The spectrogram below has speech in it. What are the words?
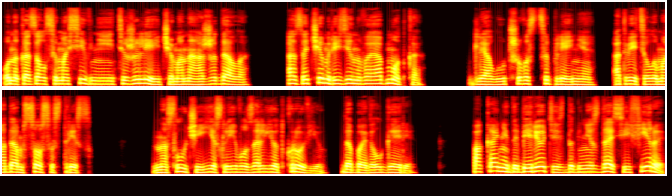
Он оказался массивнее и тяжелее, чем она ожидала. А зачем резиновая обмотка? Для лучшего сцепления ответила мадам Сосострис. «На случай, если его зальет кровью», — добавил Гэри. «Пока не доберетесь до гнезда Сефиры,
